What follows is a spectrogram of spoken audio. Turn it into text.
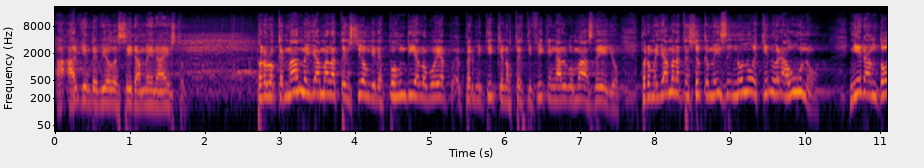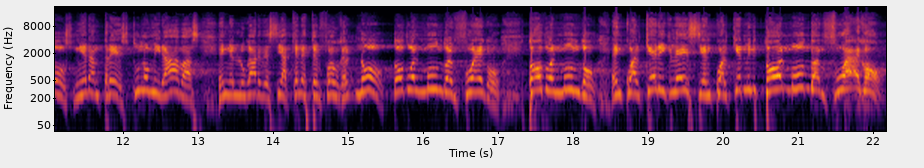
alguien debió decir amén a esto. Pero lo que más me llama la atención, y después un día lo voy a permitir que nos testifiquen algo más de ello, pero me llama la atención que me dicen, no, no, es que no era uno ni eran dos, ni eran tres. Tú no mirabas en el lugar y decías que él está en fuego. No, todo el mundo en fuego. Todo el mundo, en cualquier iglesia, en cualquier todo el mundo en fuego.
